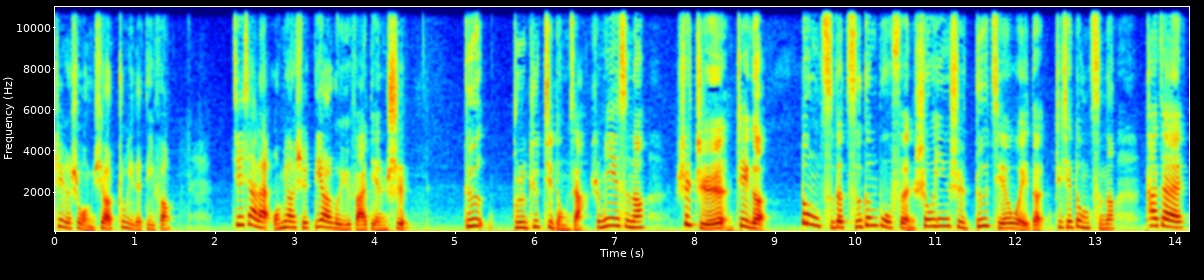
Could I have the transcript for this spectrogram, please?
这个是我们需要注意的地方。接下来我们要学第二个语法点是 do p r o c u t e 动词，什么意思呢？是指这个动词的词根部分收音是 d 结尾的这些动词呢，它在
